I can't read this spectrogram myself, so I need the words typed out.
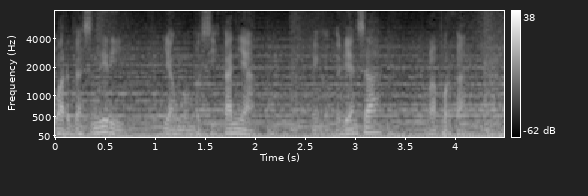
warga sendiri yang membersihkannya. Ferdiansa melaporkan.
